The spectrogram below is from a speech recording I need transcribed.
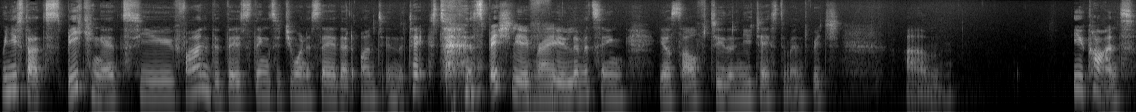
when you start speaking it, you find that there's things that you want to say that aren't in the text, especially if right. you're limiting yourself to the New Testament, which um, you can't,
